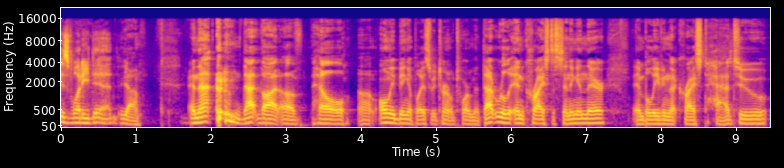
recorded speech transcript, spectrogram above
is what he did. Yeah. And that that thought of hell uh, only being a place of eternal torment, that really in Christ descending in there and believing that Christ had to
